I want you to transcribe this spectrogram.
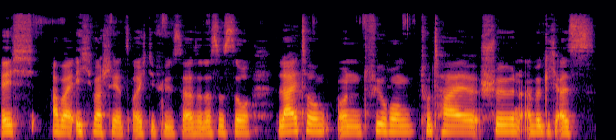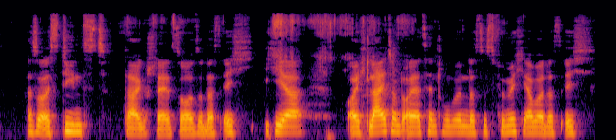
ich, aber ich wasche jetzt euch die Füße. Also das ist so Leitung und Führung total schön, wirklich als, also als Dienst dargestellt, so, also dass ich hier euch leite und euer Zentrum bin, das ist für mich aber, dass ich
